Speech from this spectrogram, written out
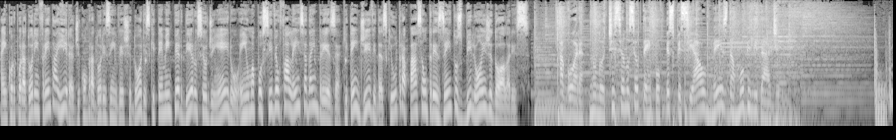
A incorporadora enfrenta a ira de compradores e investidores que temem perder o seu dinheiro em uma possível falência da empresa, que tem dívidas que ultrapassam 300 bilhões de dólares. Agora, no Notícia no seu tempo, especial Mês da Mobilidade. thank you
